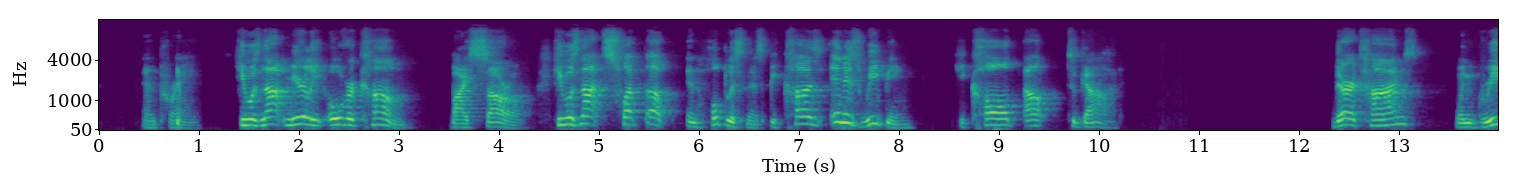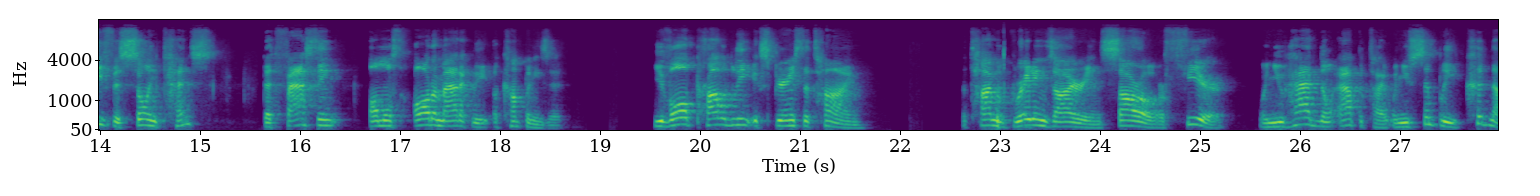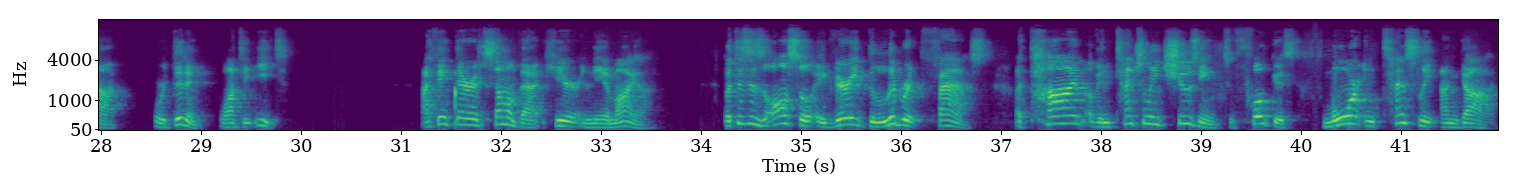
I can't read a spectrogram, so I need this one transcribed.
and praying. He was not merely overcome by sorrow. He was not swept up in hopelessness because in his weeping, he called out to God. There are times when grief is so intense that fasting almost automatically accompanies it. You've all probably experienced a time, a time of great anxiety and sorrow or fear when you had no appetite, when you simply could not or didn't want to eat. I think there is some of that here in Nehemiah. But this is also a very deliberate fast, a time of intentionally choosing to focus more intensely on God,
